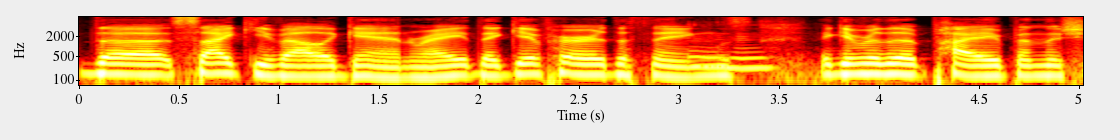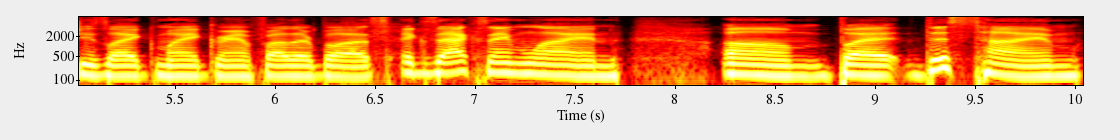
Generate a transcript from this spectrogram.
the psych eval again right they give her the things Mhm. they give her the pipe and then she's like my grandfather bless exact same line um but this time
